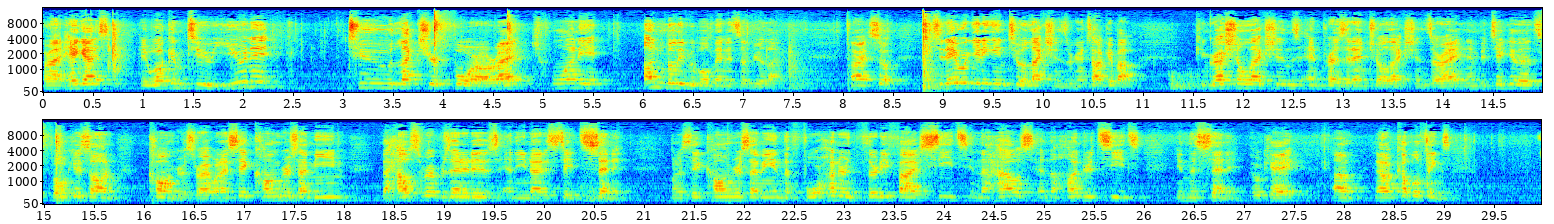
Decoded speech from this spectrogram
All right, hey guys. Hey, welcome to Unit 2, Lecture 4, all right? 20 unbelievable minutes of your life. All right, so today we're getting into elections. We're going to talk about congressional elections and presidential elections, all right? And in particular, let's focus on Congress, right? When I say Congress, I mean the House of Representatives and the United States Senate. When I say Congress, I mean the 435 seats in the House and the 100 seats in the Senate, okay? Um, now, a couple of things.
